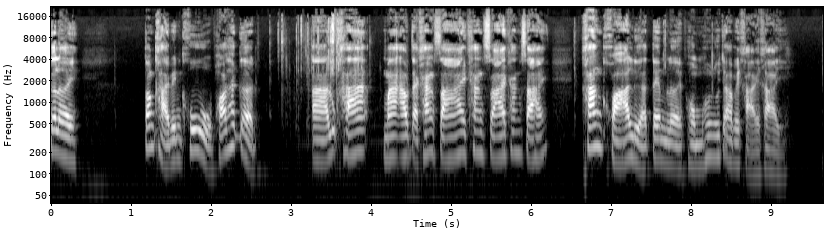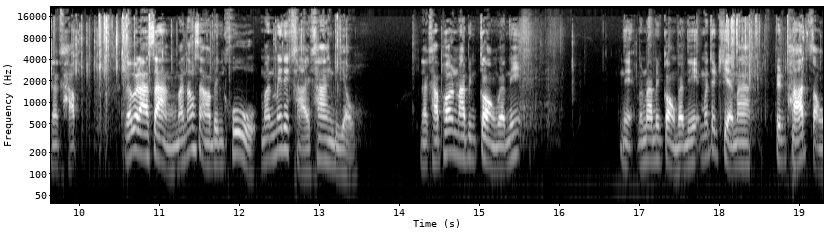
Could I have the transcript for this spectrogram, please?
ก็เลย ต้องขายเป็นคู่ เพราะถ้าเกิดลูกค้ามาเอาแต่ข้างซ้าย ข้างซ้าย ข้างซ้าย ข้างขวาเหลือเต็มเลย ผมไม่รู้จะเอาไปขายใครนะครับ แล้วเวลาสั่งมันต้องสั่งมาเป็นคู่ มันไม่ได้ขายข้างเดียวนะครับ เพราะมันมาเป็นกล่องแบบนี้ เนี่ยมันมาเป็นกล่องแบบนี้ มันจะเขียนมาเป็นพาร์ทสอง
